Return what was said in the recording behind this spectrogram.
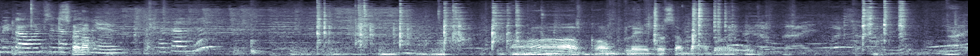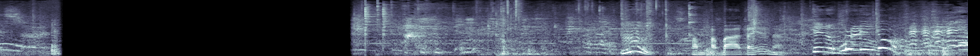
Bitawan si Nathaniel. Nathaniel? Oh, kompleto sa baboy. Mmm, pampabata yun ah. Tinupura nito! Nakakalayo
